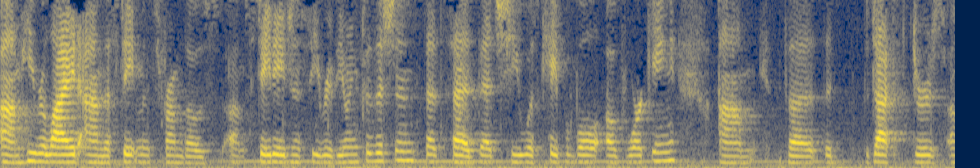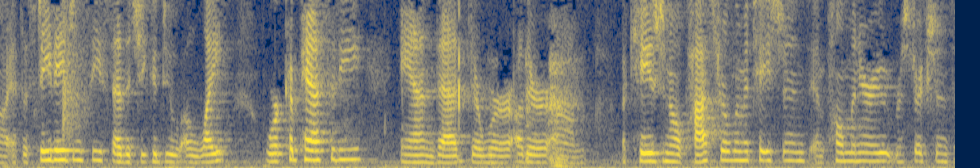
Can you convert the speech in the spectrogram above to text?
Um, he relied on the statements from those um, state agency reviewing physicians that said that she was capable of working. Um, the doctors uh, at the state agency said that she could do a light work capacity and that there were other occasional postural limitations and pulmonary restrictions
